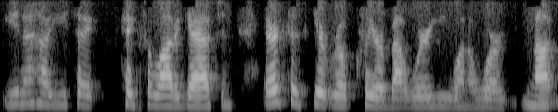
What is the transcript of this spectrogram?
you know how you take takes a lot of gas, and Erik says get real clear about where you want to work, not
